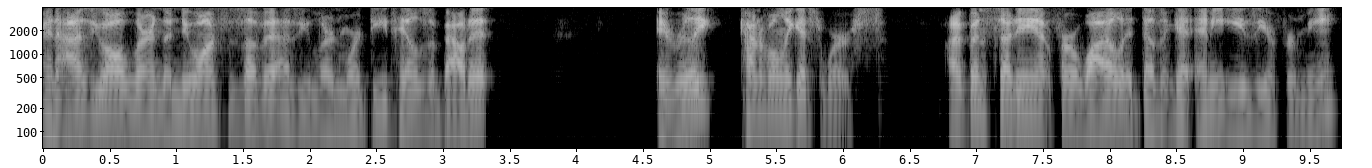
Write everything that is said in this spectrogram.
And as you all learn the nuances of it, as you learn more details about it, it really kind of only gets worse. I've been studying it for a while. It doesn't get any easier for me,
